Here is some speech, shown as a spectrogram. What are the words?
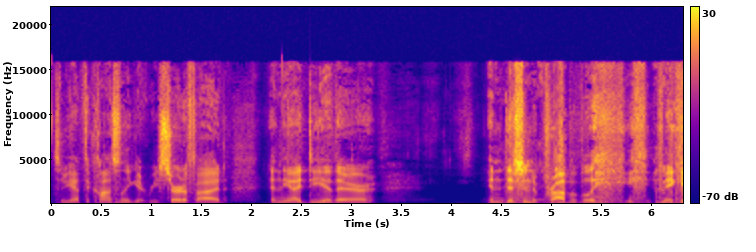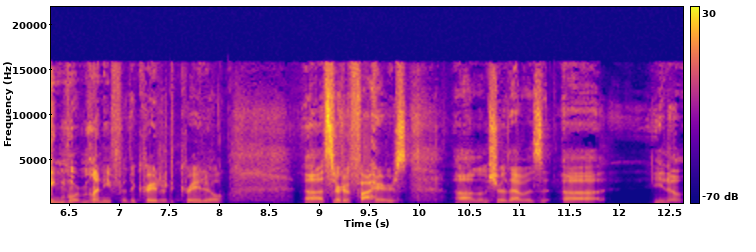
So you have to constantly get recertified, and the idea there, in addition to probably making more money for the cradle to cradle uh, certifiers, um, I'm sure that was, uh, you know,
